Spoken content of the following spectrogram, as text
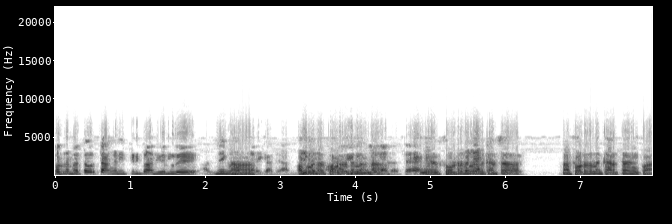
சொல்லணுமே தவிர்த்து அங்க நீ திருப்பி அது இருளு. அது நீங்க. நினைக்காது நான் சொல்றதெல்லாம் கரெக்டா. நான் சொல்றதெல்லாம் கரெக்டாங்கப்பா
